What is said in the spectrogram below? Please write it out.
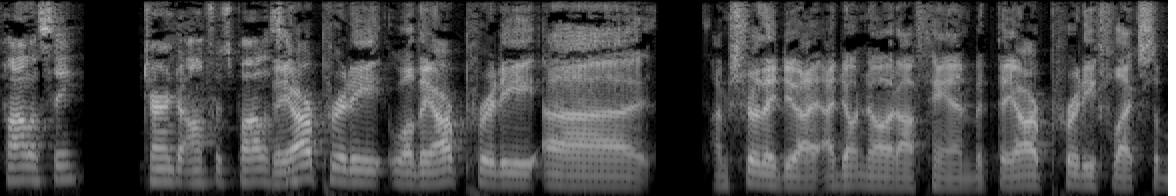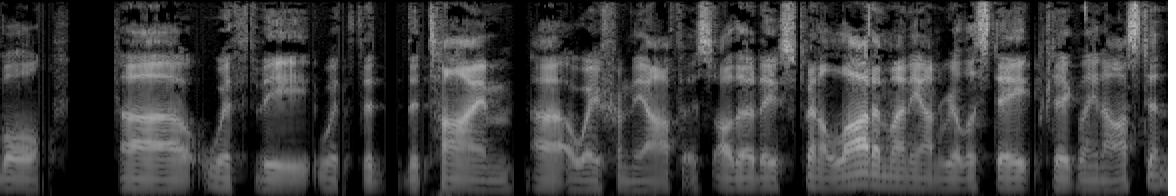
policy? Turn to office policy. They are pretty well. They are pretty. uh I'm sure they do. I, I don't know it offhand, but they are pretty flexible uh, with the with the the time uh, away from the office. Although they've spent a lot of money on real estate, particularly in Austin,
